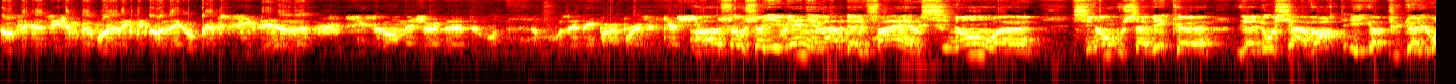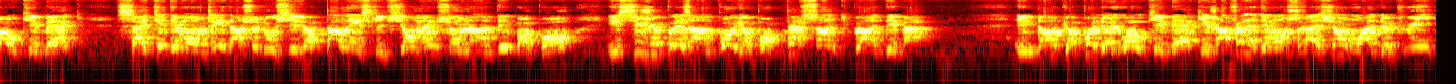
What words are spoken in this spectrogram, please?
Dans ce cas-ci, j'aimerais voir avec mes collègues au greffe civil s'ils seront en mesure de, de vous, vous aider par rapport à cette question. Ah, ça, vous seriez bien aimable de le faire. Sinon, euh, sinon, vous savez que le dossier avorte et il n'y a plus de loi au Québec. Ça a été démontré dans ce dossier-là par l'inscription, même si on n'en débat pas. Et si je ne présente pas, il n'y a pas personne qui peut en débattre. Et donc, il n'y a pas de loi au Québec. Et j'en fais la démonstration, moi, depuis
